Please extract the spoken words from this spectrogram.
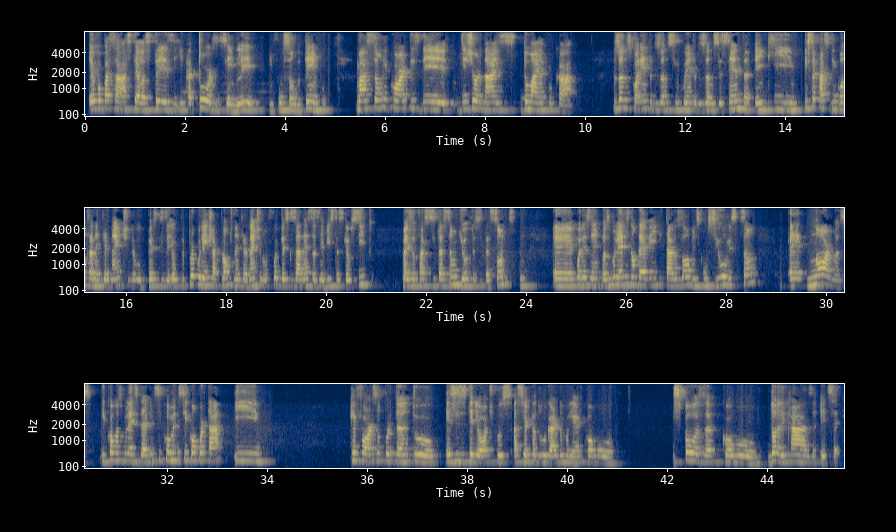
Eu vou passar as telas 13 e 14 sem ler, em função do tempo, mas são recortes de, de jornais de uma época dos anos 40, dos anos 50, dos anos 60, em que isso é fácil de encontrar na internet. Eu pesquisei, eu procurei já pronto na internet, não fui pesquisar nessas revistas que eu cito, mas eu faço citação de outras citações. Né? É, por exemplo, as mulheres não devem irritar os homens com ciúmes, são é, normas de como as mulheres devem se, se comportar e reforçam, portanto, esses estereótipos acerca do lugar da mulher como esposa, como dona de casa, etc.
